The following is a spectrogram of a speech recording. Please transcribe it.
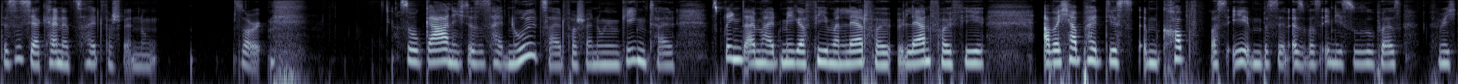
das ist ja keine Zeitverschwendung. Sorry. So gar nicht. Das ist halt null Zeitverschwendung. Im Gegenteil. Es bringt einem halt mega viel. Man lernt voll, lernt voll viel. Aber ich habe halt das im Kopf, was eh ein bisschen, also was eh nicht so super ist für mich,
